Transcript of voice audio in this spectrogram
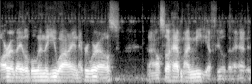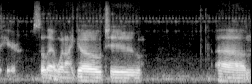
are available in the UI and everywhere else. And I also have my media field that I added here so that when I go to um,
